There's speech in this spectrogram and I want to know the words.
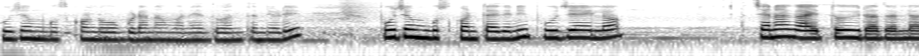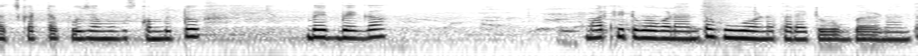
ಪೂಜೆ ಮುಗಿಸ್ಕೊಂಡು ಹೋಗ್ಬಿಡೋಣ ಮನೆಯದು ಅಂತಂದೇಳಿ ಪೂಜೆ ಮುಗಿಸ್ಕೊತಾ ಇದ್ದೀನಿ ಪೂಜೆ ಎಲ್ಲ ಚೆನ್ನಾಗಾಯಿತು. ಇರೋದ್ರಲ್ಲೇ ಅಚ್ಚುಕಟ್ಟಾಗಿ ಪೂಜೆ ಮುಗಿಸ್ಕೊಂಬಿಟ್ಟು ಬೇಗ ಬೇಗ ಮಾರ್ಕೆಟ್ಗೆ ಹೋಗೋಣ ಅಂತ ಹೂವು, ಹಣ್ಣು ತರೋಕ್ಕೆ ಹೋಗಿ ಬರೋಣ ಅಂತ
